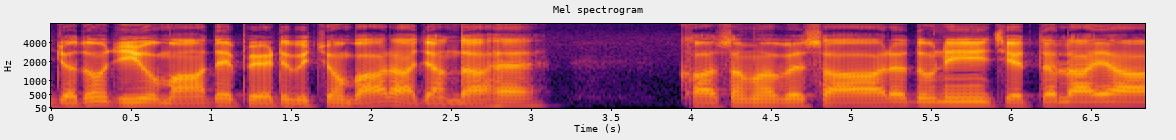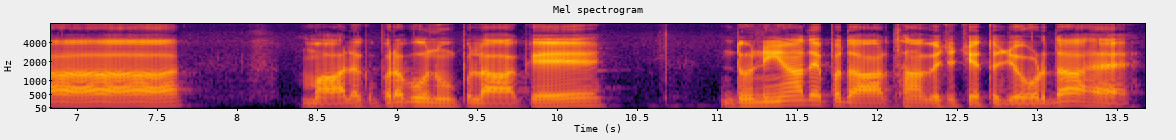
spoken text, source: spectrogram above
ਜਦੋਂ ਜੀਵ ਮਾਂ ਦੇ ਪੇਟ ਵਿੱਚੋਂ ਬਾਹਰ ਆ ਜਾਂਦਾ ਹੈ, ਖਸਮ ਵਿਸਾਰ ਦੁਨੀ ਚਿਤ ਲਾਇਆ। ਮਾਲਕ ਪ੍ਰਭੂ ਨੂੰ ਭੁਲਾ ਕੇ ਦੁਨੀਆ ਦੇ ਪਦਾਰਥਾਂ ਵਿੱਚ ਚਿੱਤ ਜੋੜਦਾ ਹੈ।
